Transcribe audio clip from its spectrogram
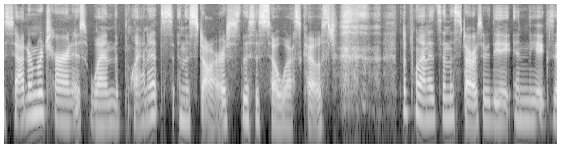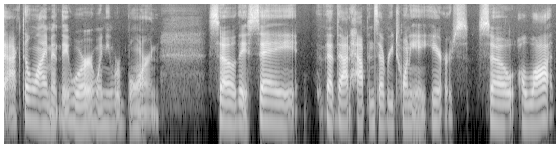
The Saturn return is when the planets and the stars, this is so West Coast, the planets and the stars are the, in the exact alignment they were when you were born. So they say that that happens every 28 years. So a lot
